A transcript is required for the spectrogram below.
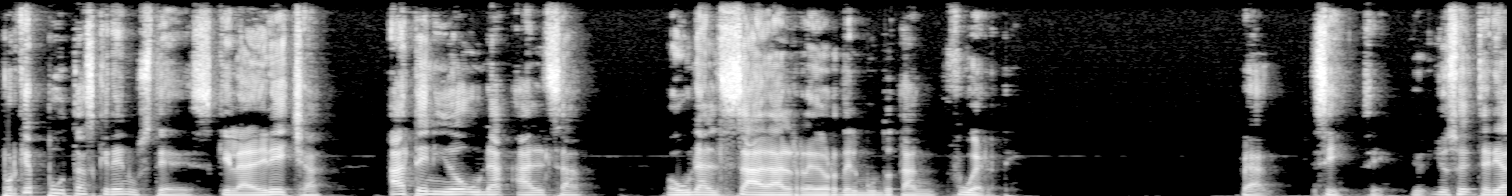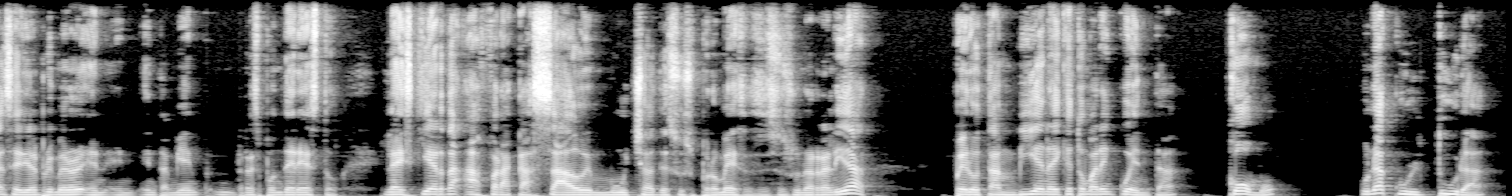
¿por qué putas creen ustedes que la derecha ha tenido una alza o una alzada alrededor del mundo tan fuerte? Vean, sí, sí, yo, sería, el primero en, también responder esto. La izquierda ha fracasado en muchas de sus promesas, eso es una realidad. Pero también hay que tomar en cuenta cómo una cultura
